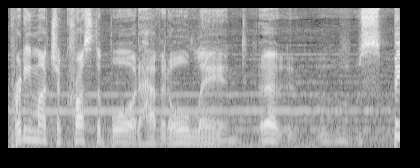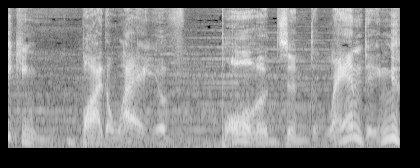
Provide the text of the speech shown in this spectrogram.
pretty much across the board have it all land. Uh, speaking, by the way, of boards and landing.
